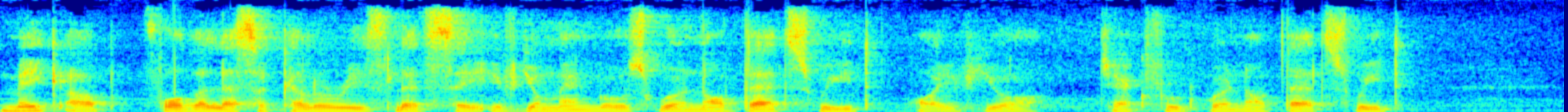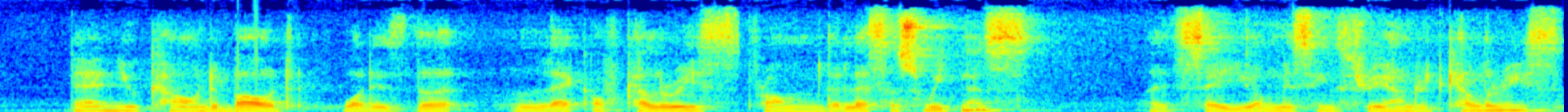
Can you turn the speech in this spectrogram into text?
make up for the lesser calories. Let's say if your mangoes were not that sweet or if your jackfruit were not that sweet, then you count about what is the lack of calories from the lesser sweetness. Let's say you're missing 300 calories,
